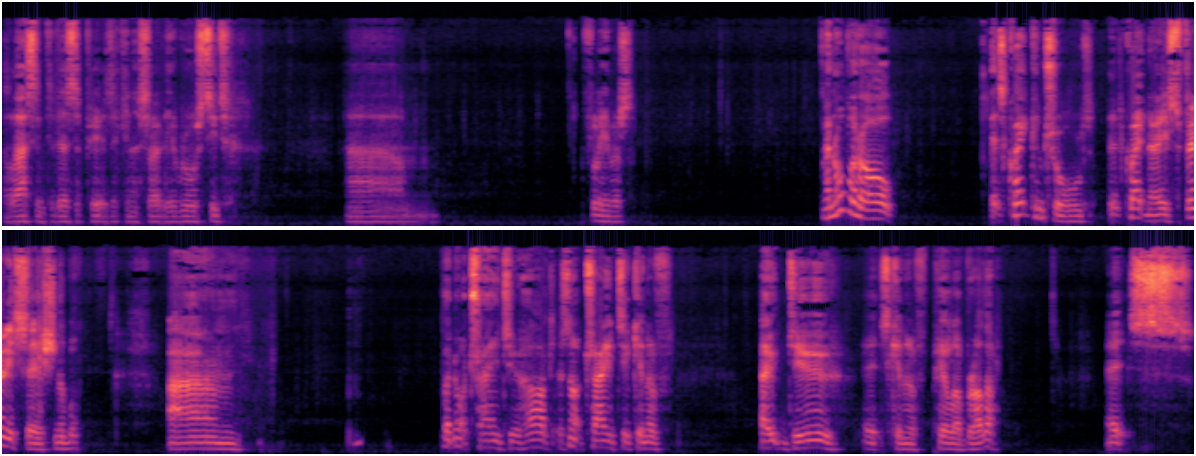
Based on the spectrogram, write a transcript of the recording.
The last thing to dissipate is the kind of slightly roasted um, flavours. And overall, it's quite controlled. It's quite nice, very sessionable, um, but not trying too hard. It's not trying to kind of outdo its kind of paler brother. It's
